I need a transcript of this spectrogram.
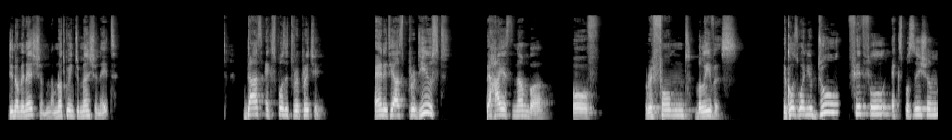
denomination, I'm not going to mention it, does expository preaching. And it has produced the highest number of reformed believers. Because when you do faithful exposition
